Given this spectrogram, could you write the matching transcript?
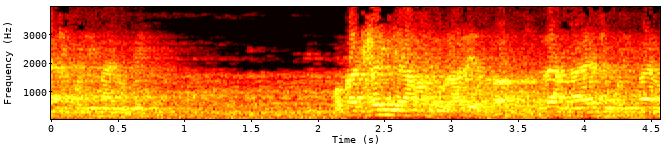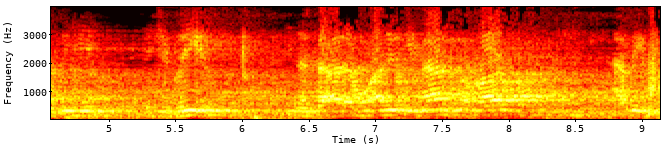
يجب الإيمان به. وقد بين الرسول عليه الصلاة والسلام ما يجب الإيمان به لجبريل. حين سأله عن الإيمان فقال حبيبي.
